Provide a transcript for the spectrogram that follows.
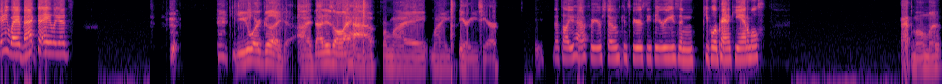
Anyway, back to aliens. You are good. Uh, that is all I have for my my theories here. That's all you have for your stone conspiracy theories and people are panicky animals? At the moment.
